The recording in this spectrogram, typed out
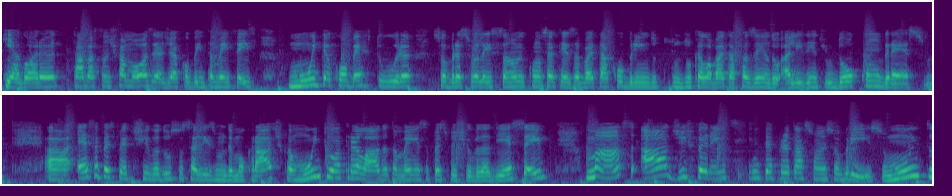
que agora está bastante famosa. A Jacobin também fez muita cobertura sobre a sua eleição e com certeza vai estar tá cobrindo tudo o que ela vai estar tá fazendo ali dentro do Congresso. Ah, essa perspectiva do socialismo democrático é muito atrelada também a essa perspectiva da DSA, mas há diferentes interpretações sobre isso. Muito,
